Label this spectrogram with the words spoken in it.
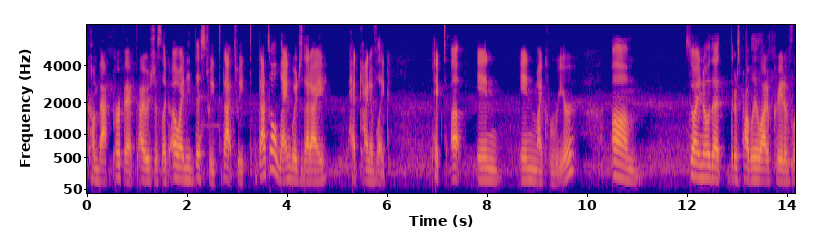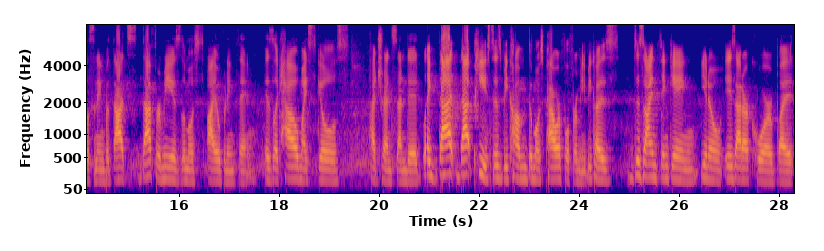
come back perfect. I was just like, oh, I need this tweaked, that tweaked. That's all language that I had kind of like picked up in in my career. Um, so I know that there's probably a lot of creatives listening, but that's that for me is the most eye-opening thing is like how my skills had transcended. Like that that piece has become the most powerful for me because design thinking, you know, is at our core, but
